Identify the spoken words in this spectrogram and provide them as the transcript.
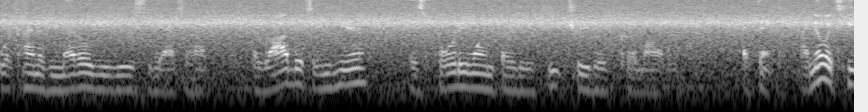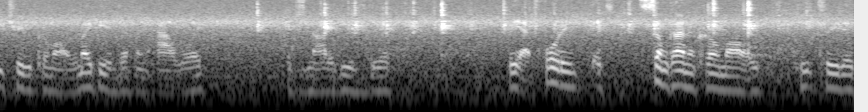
what kind of metal you use for the axle hock. The rod that's in here is 4130 heat treated chromoly. I think. I know it's heat treated chromoly. It might be a different alloy, which is not a huge deal. But yeah, it's 40, it's some kind of chromoly, heat treated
